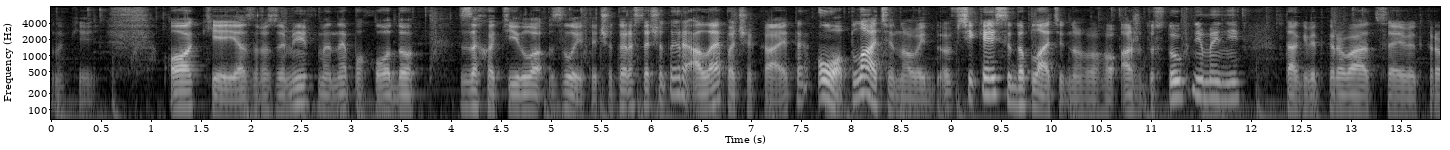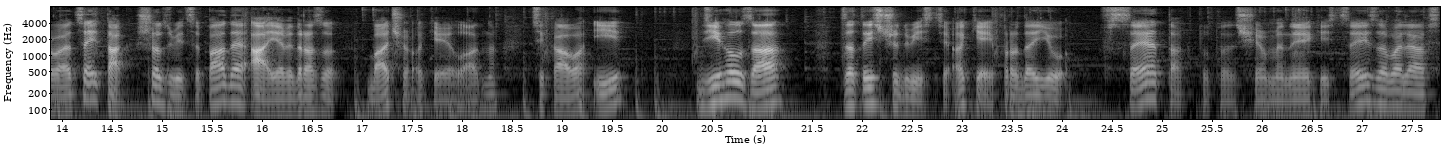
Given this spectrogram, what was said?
окей. Окей, я зрозумів, мене походу захотіло злити. 404, але почекайте. О, платіновий. Всі кейси до платінового аж доступні мені. Так, відкриваю цей, відкриваю цей. Так, що звідси падає? А, я відразу бачу. Окей, ладно. Цікаво. І. Дігл за. За 1200. Окей, продаю все. Так, тут ще в мене якийсь цей завалявся.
